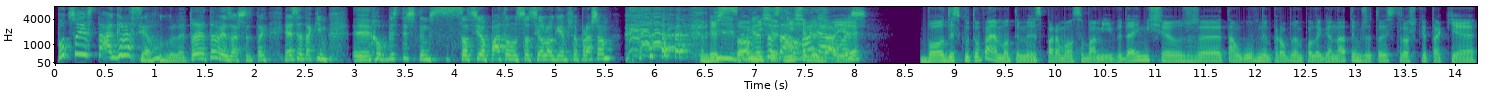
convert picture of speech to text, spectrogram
po co jest ta agresja w ogóle? To, to jest zawsze, tak, ja jestem takim y, hobbystycznym socjopatą, socjologiem, przepraszam. Wiesz co, mi się, mi się wydaje, bo dyskutowałem o tym z paroma osobami i wydaje mi się, że tam główny problem polega na tym, że to jest troszkę takie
